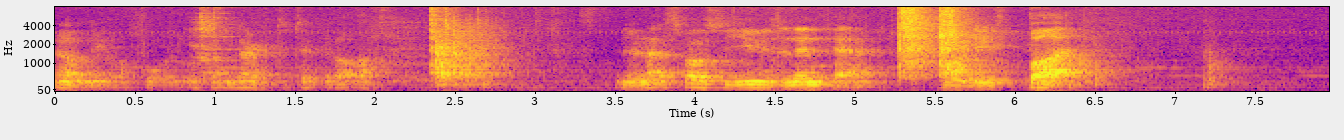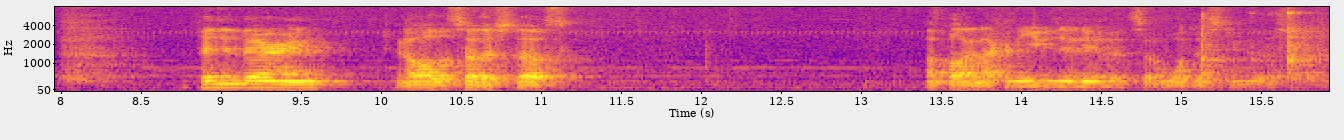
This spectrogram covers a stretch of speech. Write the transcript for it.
I don't need all four of those on there to take it off. You're not supposed to use an impact on these, but pinion bearing and all this other stuff's, I'm probably not gonna use any of it, so we'll just do this.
